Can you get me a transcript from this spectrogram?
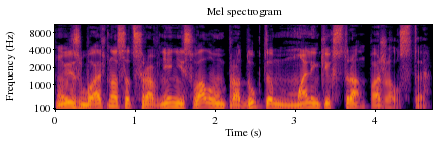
«Ну, избавь нас от сравнений с валовым продуктом маленьких стран, пожалуйста».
